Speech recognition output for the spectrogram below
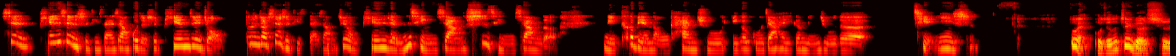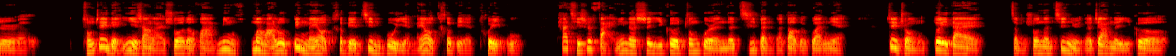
现偏现实题材像，或者是偏这种不能叫现实题材像，这种偏人情像、事情像的，你特别能看出一个国家和一个民族的潜意识。对，我觉得这个是。从这点意义上来说的话，《命梦华录》并没有特别进步，也没有特别退步。它其实反映的是一个中国人的基本的道德观念。这种对待怎么说呢？妓女的这样的一个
